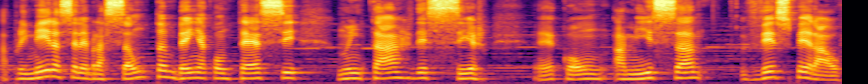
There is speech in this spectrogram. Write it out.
A primeira celebração também acontece no entardecer, é, com a missa vesperal.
